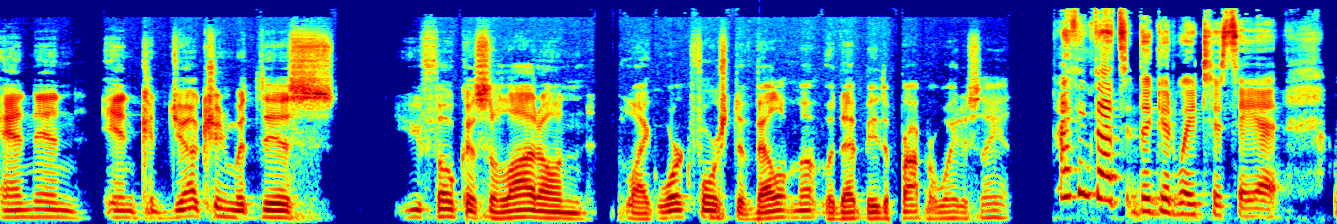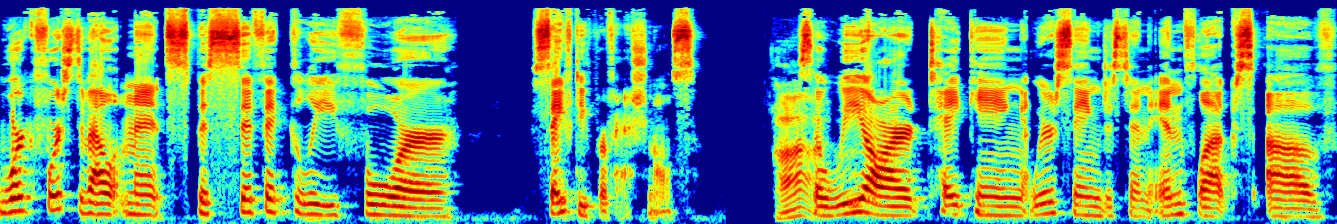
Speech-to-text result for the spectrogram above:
And then, in conjunction with this, you focus a lot on like workforce development. Would that be the proper way to say it? I think that's the good way to say it. Workforce development specifically for safety professionals. Ah. So we are taking, we're seeing just an influx of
